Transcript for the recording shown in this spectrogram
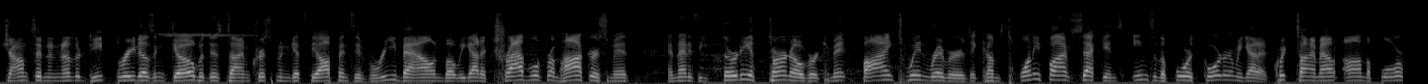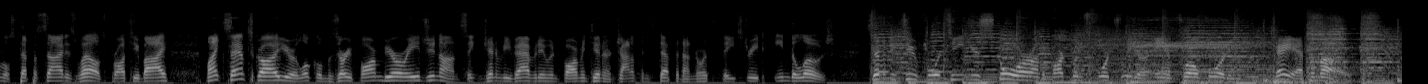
Johnson, another deep three doesn't go, but this time Chrisman gets the offensive rebound. But we got a travel from Hockersmith, and that is the 30th turnover commit by Twin Rivers. It comes 25 seconds into the fourth quarter, and we got a quick timeout on the floor. We'll step aside as well. It's brought to you by Mike Sansegraw, your local Missouri Farm Bureau agent on St. Genevieve Avenue in Farmington, or Jonathan Steffen on North State Street in Desloge. 72 14 your score on the Parkland Sports Leader, AM 1240, KFMO.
